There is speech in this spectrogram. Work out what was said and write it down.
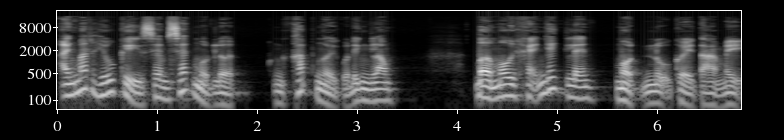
Ánh mắt hiếu kỳ xem xét một lượt khắp người của Đinh Long. Bờ môi khẽ nhếch lên một nụ cười tà mị.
